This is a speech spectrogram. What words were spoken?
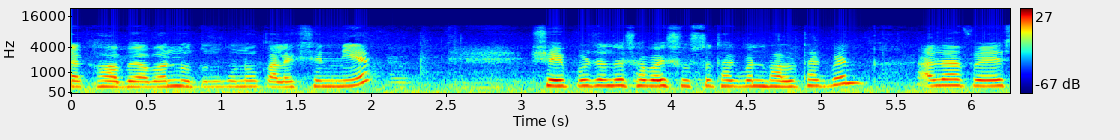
দেখা হবে আবার নতুন কোনো কালেকশন নিয়ে। সেই পর্যন্ত সবাই সুস্থ থাকবেন, ভালো থাকবেন। আল্লাহ হাফেজ।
